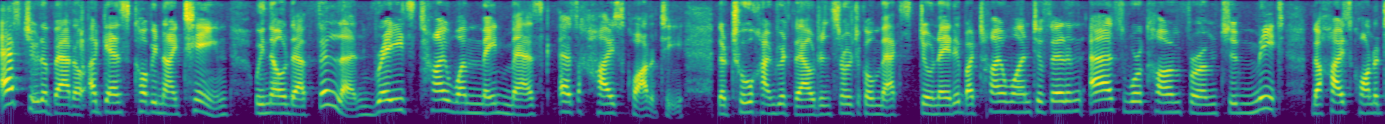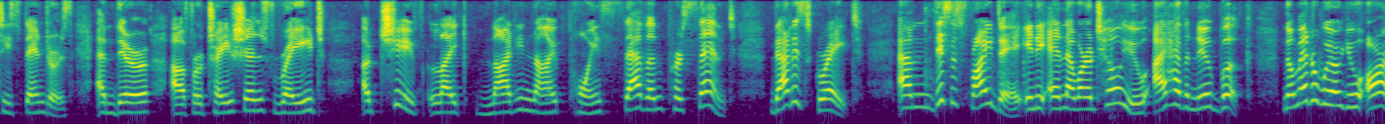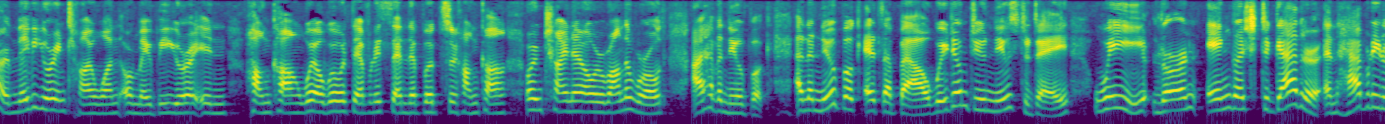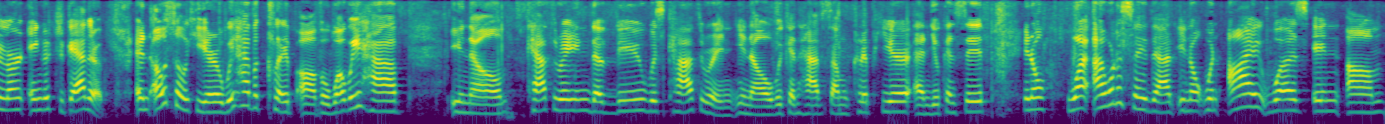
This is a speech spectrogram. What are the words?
As to the battle against COVID 19, we know that Finland raised Taiwan made masks as highest quality. The 200,000 surgical masks donated by Taiwan to Finland as were confirmed to meet the highest quality standards, and their uh, filtration rate achieved like 99.7%. That is great. And this is Friday. In the end, I want to tell you I have a new book no matter where you are, maybe you're in Taiwan or maybe you're in Hong Kong, well, we will definitely send the book to Hong Kong or in China or around the world. I have a new book. And the new book is about we don't do news today. We learn English together and happily learn English together. And also here we have a clip of what we have you know, Catherine, the view with Catherine, you know, we can have some clip here and you can see, you know, what I want to say that, you know, when I was in um,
